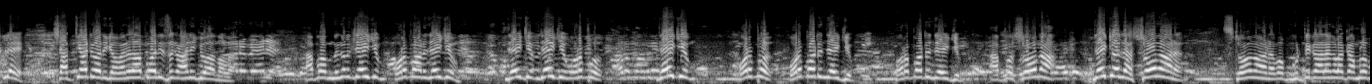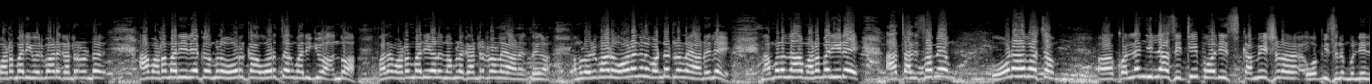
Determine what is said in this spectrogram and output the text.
അല്ലേ? ശക്തിയായിട്ട് വലിക്കാം. വനിതാ പോലീസ് കാണിക്കുക എന്നുള്ളത് അപ്പം നിങ്ങൾ ജയിക്കും. ഉറപ്പാണ്. ജയിക്കും. ജയിക്കും. ജയിക്കും. ഉറപ്പ്. ജയിക്കും. ഉറപ്പ്. ഉറപ്പായിട്ടും ജയിക്കും. ഉറപ്പായിട്ടും ജയിക്കും. അപ്പോൾ സ്ട്രോങ്ങാണ് ജയിക്കുമല്ല. സ്ട്രോങ് ആണ്. സ്ട്രോങ് അപ്പോൾ കുട്ടിക്കാലങ്ങളൊക്കെ നമ്മൾ വടംവലി ഒരുപാട് കണ്ടിട്ടുണ്ട്. വടംവലിയിലേക്ക് നമ്മൾ ഓർക്ക ഓർത്ത് വലിക്കുക. എന്തോ പല വടംവലികളും നമ്മൾ കണ്ടിട്ടുള്ളതാണ്. നമ്മൾ ഒരുപാട് ഓണങ്ങൾ കൊണ്ടിട്ടുള്ളതാണ് അല്ലേ? നമ്മൾ ആ വടംവലിയുടെ ആ തത്സമയം ഓണാഘോഷം കൊല്ലം ജില്ലാ സിറ്റി പോലീസ് കമ്മീഷണർ ഓഫീസിന് മുന്നിൽ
